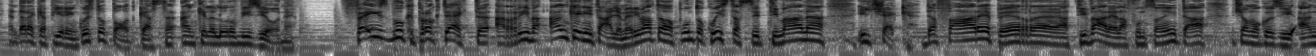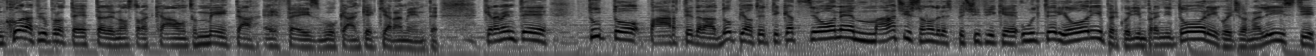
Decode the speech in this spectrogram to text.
e andare a capire in questo podcast anche la loro visione. Facebook Protect arriva anche in Italia, mi è arrivato appunto questa settimana il check da fare per eh, attivare la funzionalità, diciamo così, ancora più protetta del nostro account Meta e Facebook anche chiaramente. Chiaramente tutto parte dalla doppia autenticazione, ma ci sono delle specifiche ulteriori per quegli imprenditori, quei giornalisti,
